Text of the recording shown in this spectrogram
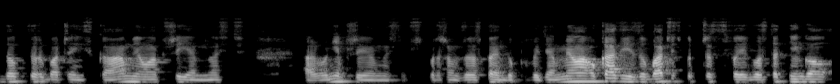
doktor Baczyńska miała przyjemność, albo nie przyjemność, przepraszam, z rozpędu powiedziałem, miała okazję zobaczyć podczas swojego ostatniego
